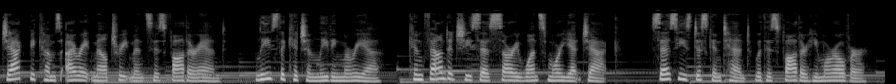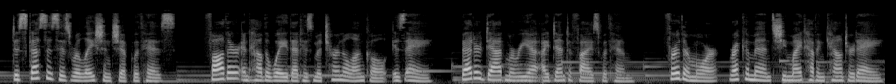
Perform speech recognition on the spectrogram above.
Jack becomes irate maltreatments his father and leaves the kitchen leaving Maria. Confounded she says sorry once more yet Jack says he's discontent with his father he moreover discusses his relationship with his father and how the way that his maternal uncle is a better dad Maria identifies with him. Furthermore, recommends she might have encountered a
